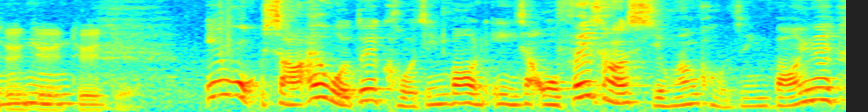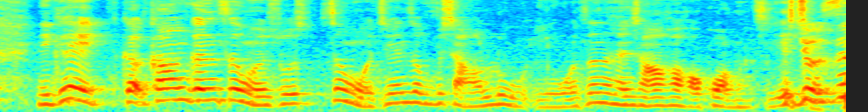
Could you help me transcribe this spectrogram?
对对对对。因为小爱，我对口金包的印象，我非常喜欢口金包。因为你可以刚刚刚跟郑文说，郑我今天真不想要录影，我真的很想要好好逛街。就是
